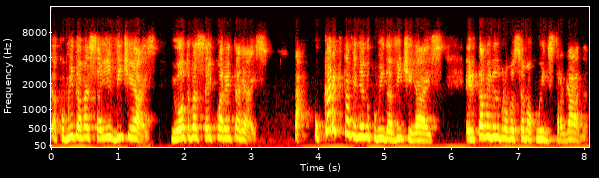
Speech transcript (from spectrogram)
a comida vai sair 20 reais e o outro vai sair 40 reais. Tá. O cara que está vendendo comida a 20 reais, ele está vendendo para você uma comida estragada?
